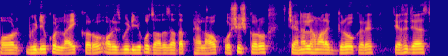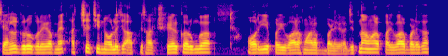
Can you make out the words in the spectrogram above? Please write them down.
और वीडियो को लाइक करो और इस वीडियो को ज़्यादा से ज़्यादा फैलाओ। कोशिश करो चैनल हमारा ग्रो करे। जैसे जैसे चैनल ग्रो करेगा, मैं अच्छी अच्छी नॉलेज आपके साथ शेयर करूँगा और ये परिवार हमारा बढ़ेगा। जितना हमारा परिवार बढ़ेगा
